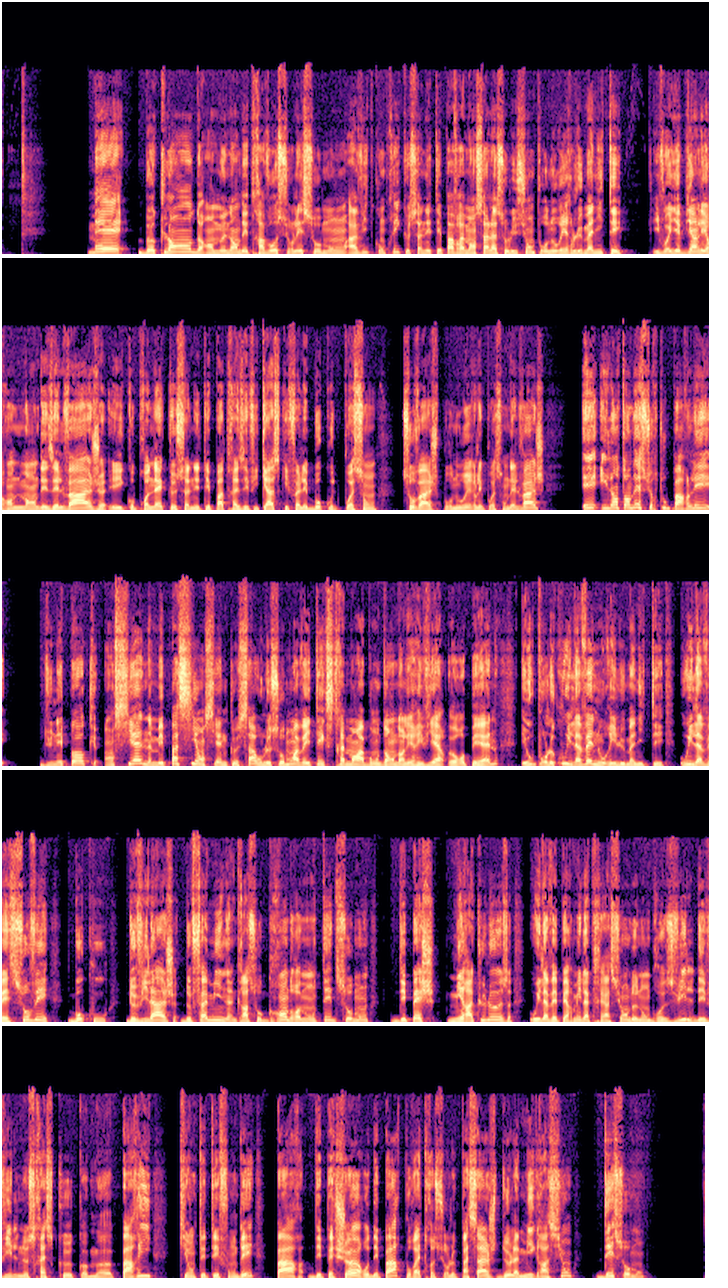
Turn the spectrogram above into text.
Mais Buckland, en menant des travaux sur les saumons, a vite compris que ça n'était pas vraiment ça la solution pour nourrir l'humanité. Il voyait bien les rendements des élevages et il comprenait que ça n'était pas très efficace, qu'il fallait beaucoup de poissons sauvages pour nourrir les poissons d'élevage, et il entendait surtout parler d'une époque ancienne, mais pas si ancienne que ça, où le saumon avait été extrêmement abondant dans les rivières européennes, et où pour le coup il avait nourri l'humanité, où il avait sauvé beaucoup de villages, de famines, grâce aux grandes remontées de saumon, des pêches miraculeuses, où il avait permis la création de nombreuses villes, des villes ne serait-ce que comme euh, Paris, qui ont été fondées par des pêcheurs au départ pour être sur le passage de la migration des saumons.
